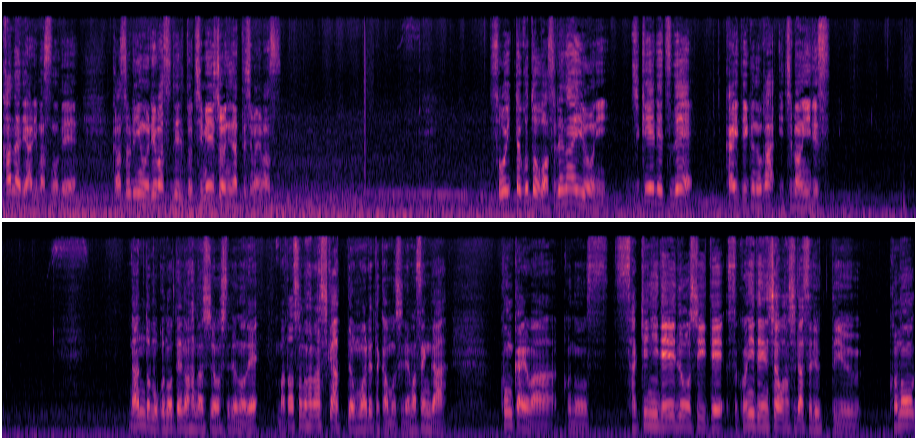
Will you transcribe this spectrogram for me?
かなりありますのでガソリンを入れ忘れると致命傷になってしまいます。そういったことを忘れないように時系列で書いていくのが一番いいです。何度もこの手の話をしてるのでまたその話かって思われたかもしれませんが今回はこの先にレールを敷いてそこに電車を走らせるっていうこの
